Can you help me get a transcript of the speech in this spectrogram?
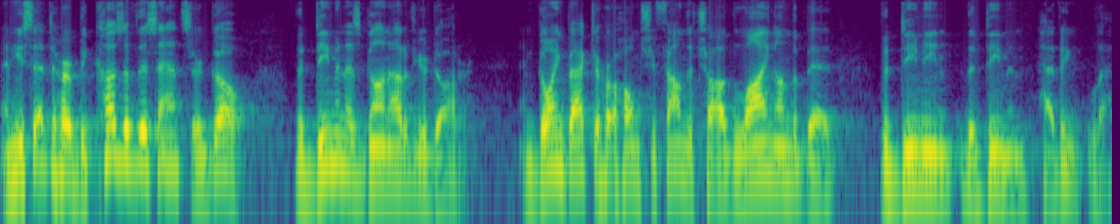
and he said to her, because of this answer, go, the demon has gone out of your daughter. And going back to her home, she found the child lying on the bed, the demon, the demon having left.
